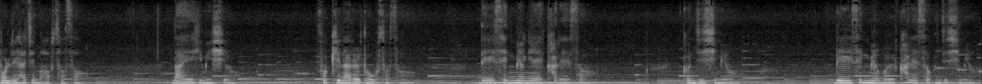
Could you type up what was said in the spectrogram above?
멀리하지 마옵소서 나의 힘이시여 속히 나를 도우소서 내 생명의 칼에서 건지시며 내 생명을 칼에서 건지시며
